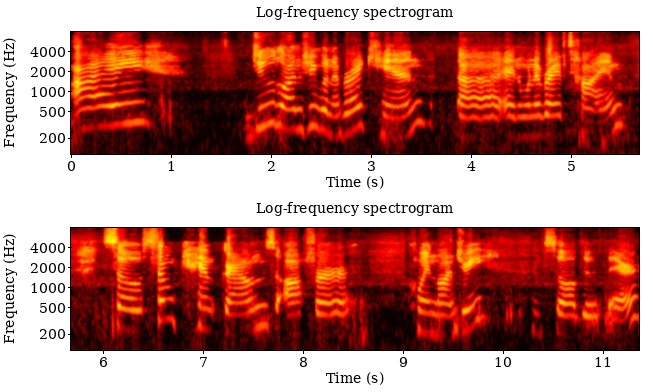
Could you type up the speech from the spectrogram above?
I do laundry whenever I can uh, and whenever I have time. So some campgrounds offer coin laundry, and so I'll do it there.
